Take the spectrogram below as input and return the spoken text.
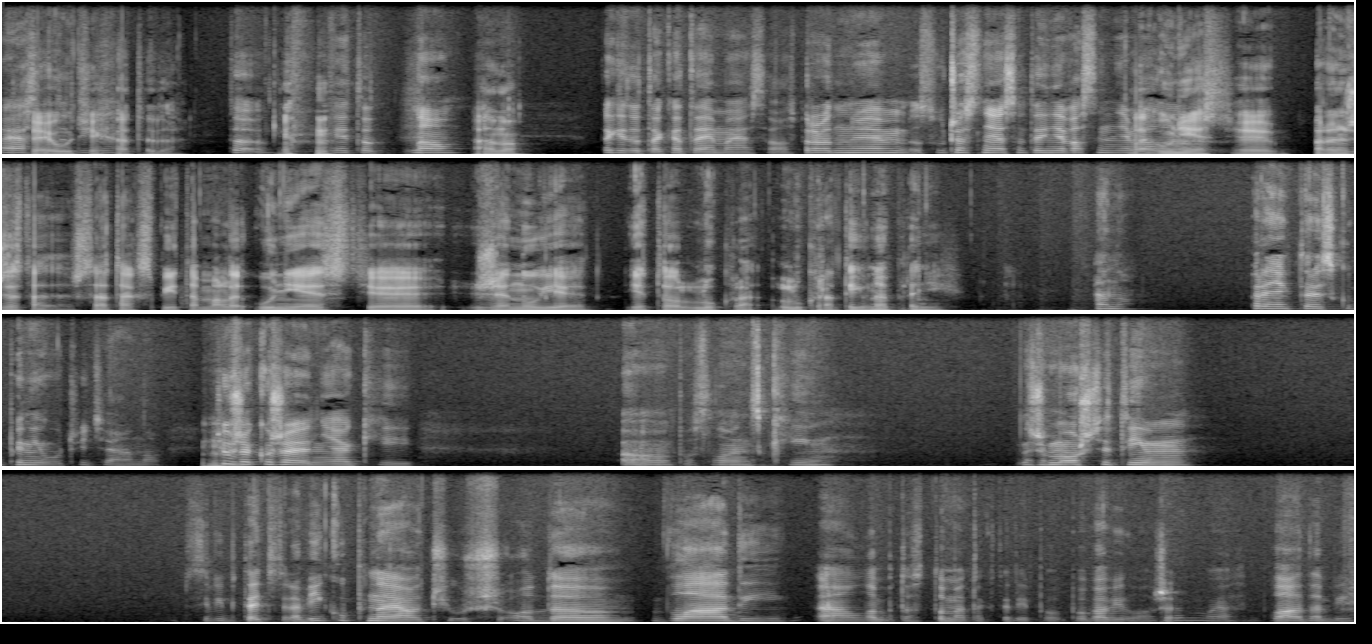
A ja to je utecha teda. To, je to, no. Áno. Tak je to taká téma, ja sa ospravedlňujem. Súčasne ja som tedy vlastne nemala... Ale uniesť, e, pardon, že sa, sa tak spýtam, ale uniesť e, ženu je, je to lukra, lukratívne pre nich? Áno. Pre niektoré skupiny určite áno. Či už mhm. akože nejaký o, po slovensky, že môžete tým si vypýtať teda výkupné, či už od e, vlády, alebo to, to ma tak tedy pobavilo, že moja vláda by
